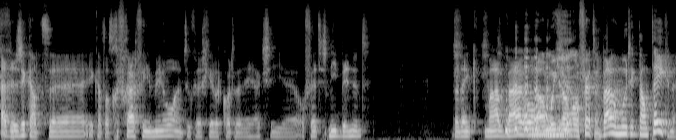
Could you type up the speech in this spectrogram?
ja, dus ik, had, eh, ik had dat gevraagd via mail en toen kreeg ik een korte reactie. eh offerte is niet bindend. Dan denk ik, maar waarom, waarom moet je dan offerte? waarom moet ik dan tekenen?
